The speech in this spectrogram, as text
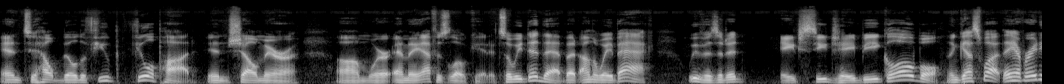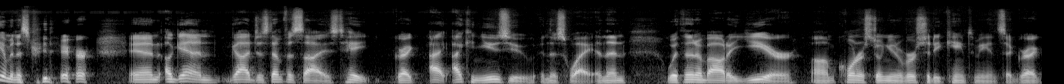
and to help build a few fuel pod in Shell Mera, um, where MAF is located. So we did that, but on the way back, we visited HCJB Global. And guess what? They have radio ministry there. And again, God just emphasized, hey, Greg, I, I can use you in this way. And then within about a year, um, Cornerstone University came to me and said, Greg,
